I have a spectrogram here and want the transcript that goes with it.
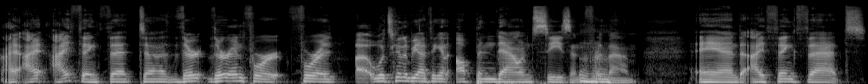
I, I, I think that uh, they're they're in for for a, uh, what's going to be I think an up and down season for them, and I think that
